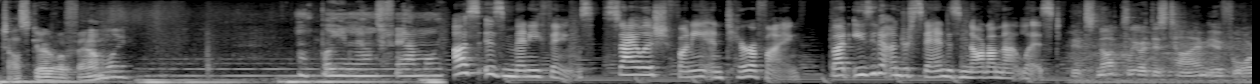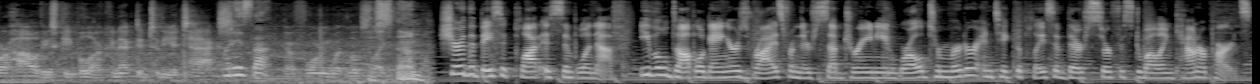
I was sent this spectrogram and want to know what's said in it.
Child scared of a family? A boogeyman's family. Us is many things stylish, funny, and terrifying. But easy to understand is not on that list. It's not clear at this time if or how these people are connected to the attacks. What is that? They're forming what looks It's like them. Sure, the basic plot is simple enough. Evil doppelgangers rise from their subterranean world to murder and take the place of their surface dwelling counterparts.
